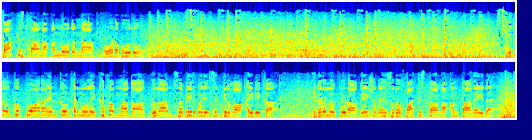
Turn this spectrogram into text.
ಪಾಕಿಸ್ತಾನ ಅನ್ನೋದನ್ನ ನೋಡಬಹುದು. ಇದು ಕುಪ್ವಾರ ಎನ್ಕೌಂಟರ್ನಲ್ಲಿ ಖತಮ್ ಆದ ಗುಲಾಂ ಸಬೀರ್ ಬಳಿ ಸಿಕ್ಕಿರುವ ಐಡಿ ಕಾರ್ಡ್. ಇದರಲ್ಲೂ ಕೂಡ ದೇಶದ ಹೆಸರು ಪಾಕಿಸ್ತಾನ ಅಂತಾನೇ ಇದೆ.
